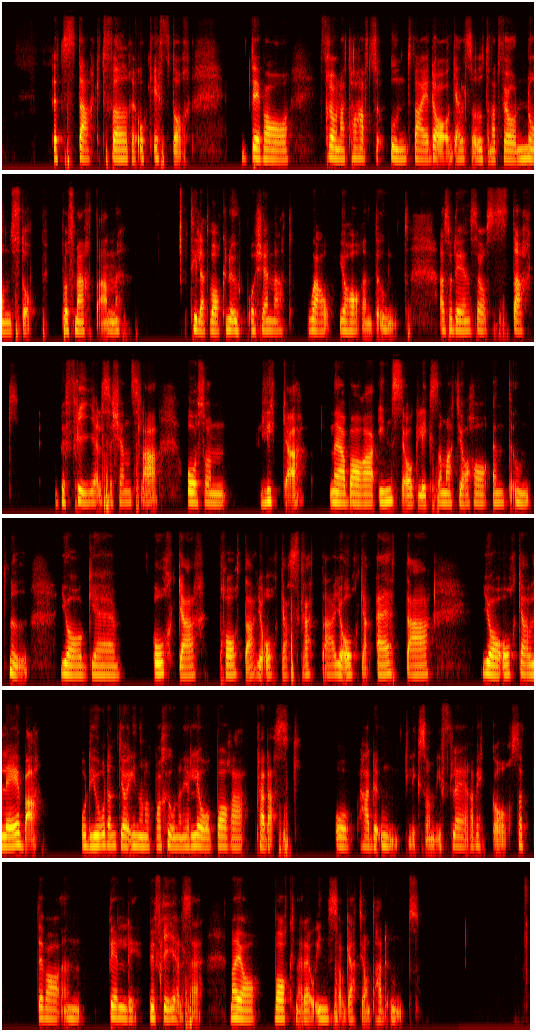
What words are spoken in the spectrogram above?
ett starkt före och efter. Det var från att ha haft så ont varje dag, alltså utan att få nonstop på smärtan, till att vakna upp och känna att wow, jag har inte ont. Alltså det är en så stark befrielsekänsla och sån lycka när jag bara insåg liksom att jag har inte ont nu. Jag eh, orkar prata, jag orkar skratta, jag orkar äta, jag orkar leva. Och det gjorde inte jag innan operationen, jag låg bara pladask och hade ont liksom i flera veckor. Så det var en väldig befrielse när jag vaknade och insåg att jag inte hade ont.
